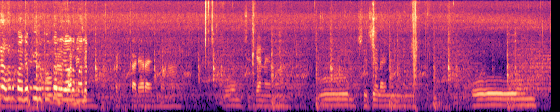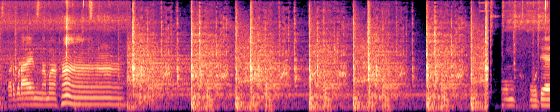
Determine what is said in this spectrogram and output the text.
ಶಾಲದ ಮನೆ ಪಿನ್ ಕೂತಾರೆ ಮನೆ ಕಡ್ಯಾರಾಯ ನಮಃ ಓಂ ಚಿತ್ಯಾನಾಯ ನಮಃ ಓಂ ಶಿರ್ಷಲಾಯ ನಮಃ ಓಂ ಬಡಬಡಾಯ ನಮಃ ಓಂ ಓಟ್ಯಾಯ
